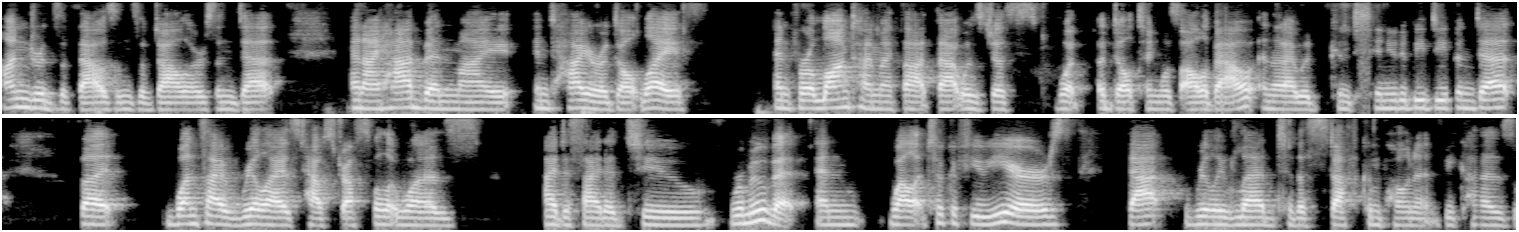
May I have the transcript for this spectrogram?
hundreds of thousands of dollars in debt. And I had been my entire adult life and for a long time, I thought that was just what adulting was all about and that I would continue to be deep in debt. But once I realized how stressful it was, I decided to remove it. And while it took a few years, that really led to the stuff component because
